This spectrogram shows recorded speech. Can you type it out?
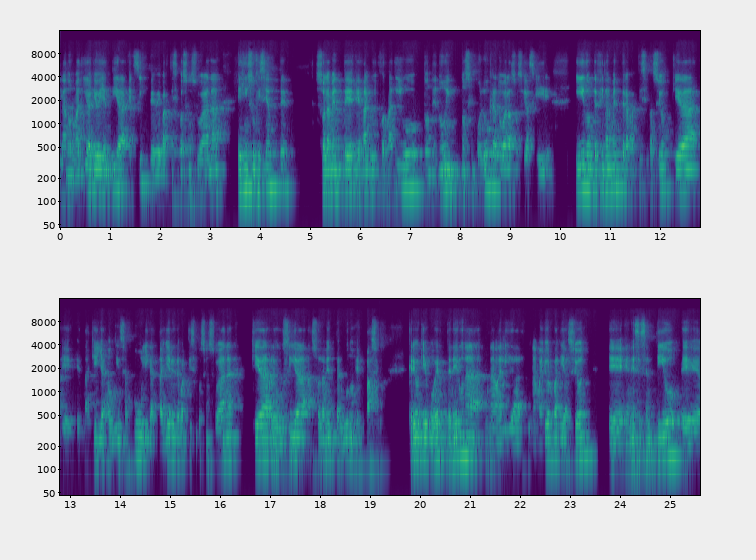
la normativa que hoy en día existe de participación ciudadana es insuficiente, solamente es algo informativo, donde no, no se involucra toda la sociedad civil y donde finalmente la participación queda en aquellas audiencias públicas, talleres de participación ciudadana, queda reducida a solamente algunos espacios creo que poder tener una, una validad, una mayor validación eh, en ese sentido, eh,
